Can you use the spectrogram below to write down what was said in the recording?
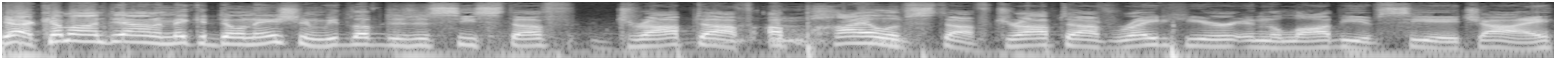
Yeah, come on down and make a donation. We'd love to just see stuff dropped off, a pile of stuff dropped off right here in the lobby of CHI.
